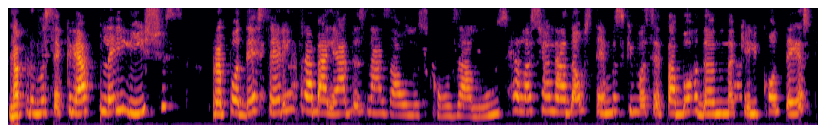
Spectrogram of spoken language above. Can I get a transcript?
dá para você criar playlists para poder serem trabalhadas nas aulas com os alunos relacionadas aos temas que você está abordando naquele contexto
